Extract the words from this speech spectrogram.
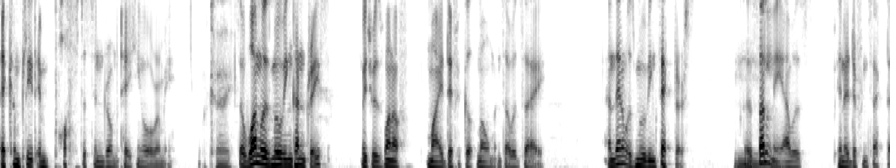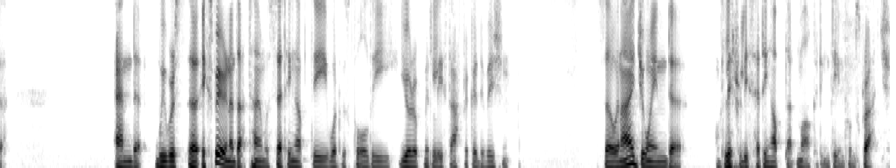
a complete imposter syndrome taking over me. Okay, So one was moving countries, which was one of my difficult moments, I would say, and then it was moving sectors. Mm. suddenly I was in a different sector. And we were, uh, Experian at that time was setting up the, what was called the Europe, Middle East, Africa division. So when I joined, uh, was literally setting up that marketing team from scratch.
